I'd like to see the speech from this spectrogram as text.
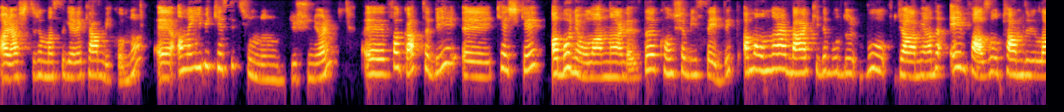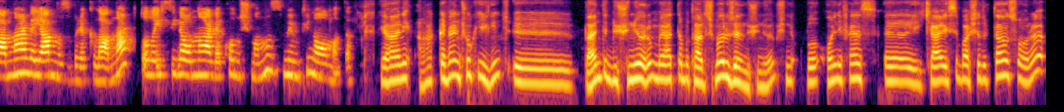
araştırılması gereken bir konu. E, ama iyi bir kesit sunduğunu düşünüyorum. E, fakat tabii e, keşke abone olanlarla da konuşabilseydik. Ama onlar belki de bu, bu camiada en fazla utandırılanlar ve yalnız bırakılanlar. Dolayısıyla onlarla konuşmamız mümkün olmadı. Yani hakikaten çok ilginç. Ee, ben de düşünüyorum ve hatta bu tartışmalar üzerine düşünüyorum. Şimdi bu OnlyFans e, hikayesi başladıktan sonra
